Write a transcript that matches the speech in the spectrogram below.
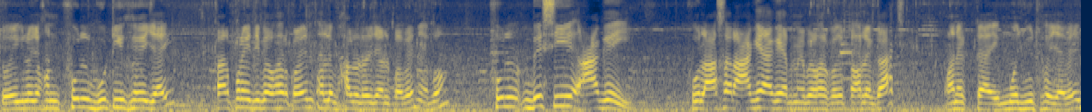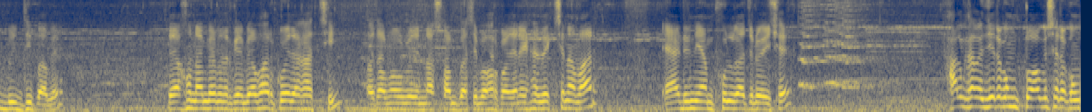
তো এইগুলো যখন ফুল গুটি হয়ে যায়, তারপরে যদি ব্যবহার করেন, তাহলে ভালো রেজাল্ট পাবেন এবং ফুল বেশি আগেই ফুল আসার আগে আগে আপনাকে ব্যবহার করেন তাহলে গাছ অনেকটাই মজবুত হয়ে যাবে, বৃদ্ধি পাবে। তো এখন আমি আপনাদেরকে ব্যবহার করে দেখাচ্ছি। হয়তো আপনার বলবেন, না, সব গাছে ব্যবহার করা যায় এখানে দেখছেন আমার অ্যাডিনিয়াম ফুল গাছ রয়েছে। হালকা যেরকম টব, সেরকম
